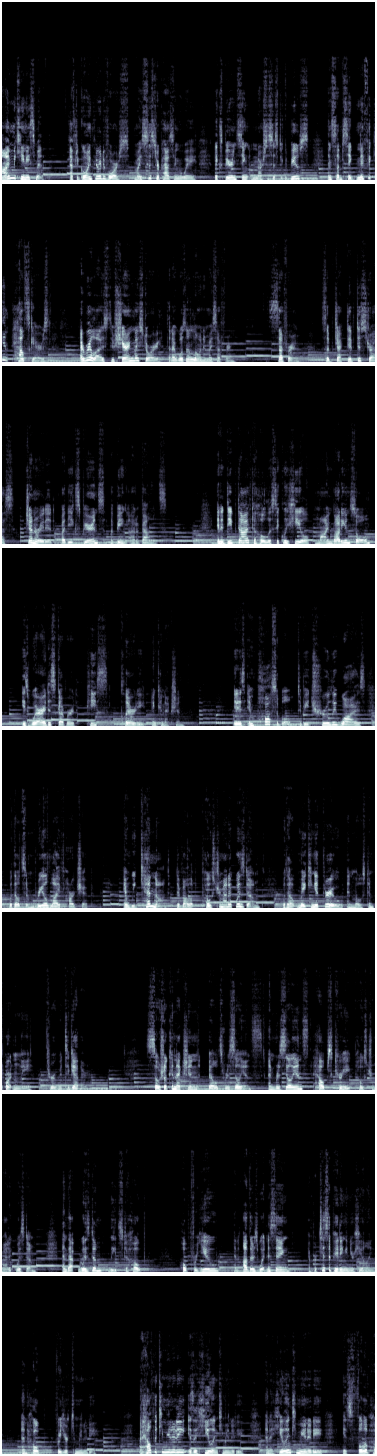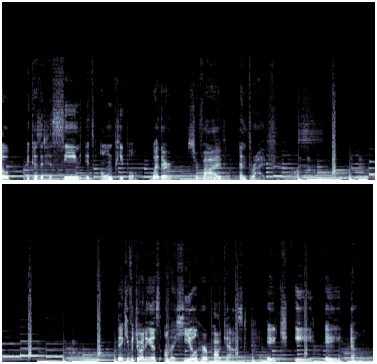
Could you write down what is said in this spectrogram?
I'm Makini Smith. After going through a divorce, my sister passing away, experiencing narcissistic abuse, and some significant health scares, I realized through sharing my story that I wasn't alone in my suffering. Suffering, subjective distress generated by the experience of being out of balance. In a deep dive to holistically heal mind, body, and soul is where I discovered peace, clarity, and connection. It is impossible to be truly wise without some real life hardship, and we cannot develop post traumatic wisdom without making it through, and most importantly, through it together. Social connection builds resilience, and resilience helps create post traumatic wisdom, and that wisdom leads to hope. Hope for you and others witnessing and participating in your healing, and hope for your community. A healthy community is a healing community, and a healing community is full of hope because it has seen its own people weather, survive, and thrive. Thank you for joining us on the Heal Her podcast. H E A L.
